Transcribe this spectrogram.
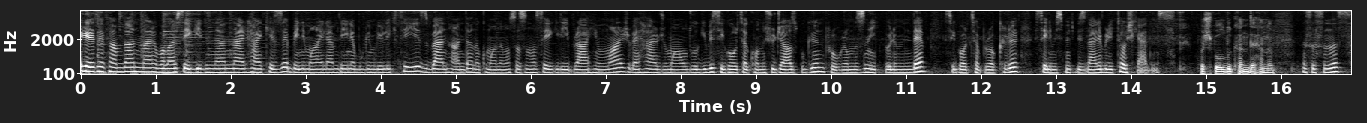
TGRT FM'den merhabalar sevgili dinleyenler herkese. Benim ailemde yine bugün birlikteyiz. Ben Hande ana kumanda masasında sevgili İbrahim var ve her cuma olduğu gibi sigorta konuşacağız bugün. Programımızın ilk bölümünde sigorta brokerı Selim İsmet bizlerle birlikte hoş geldiniz. Hoş bulduk Hande Hanım. Nasılsınız?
